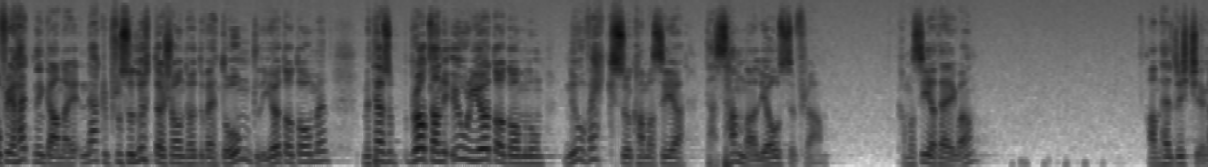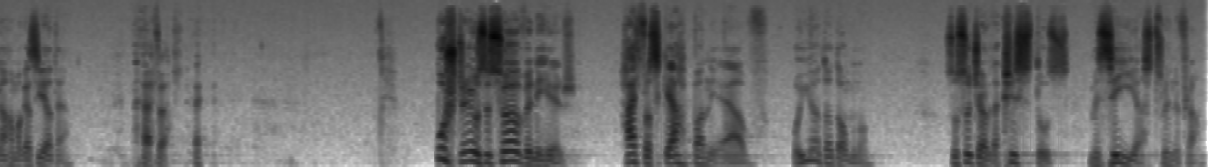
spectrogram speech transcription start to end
og for hetningene, nekker proselytter som hadde vent om til jødadommen, men til så brøt han ur jødadomen, nu växer kan man säga det sanna ljuset fram. Kan man säga det här, va? Han heldur ikke, han kan säga det. Borster ur seg søvn her, helt fra skapene i av, og jødadommen, så sørger vi at Kristus, Messias, trunner fram.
